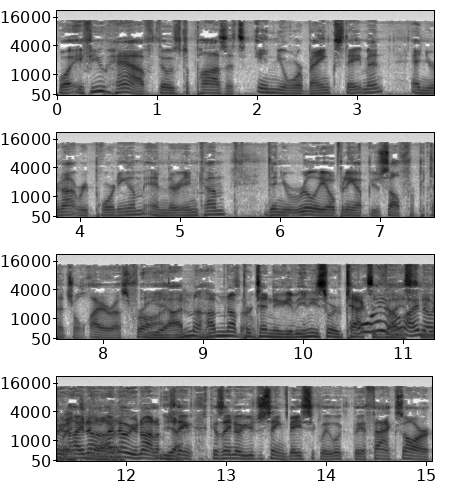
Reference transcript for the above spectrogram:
Well, if you have those deposits in your bank statement and you're not reporting them and their income, then you're really opening up yourself for potential IRS fraud. Yeah, I'm not, I'm not So- pretending to give any sort of tax oh, I know, advice. I know, I know, I Uh, know you're not. I'm yeah. saying because I know you're just saying basically. Look, the facts are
